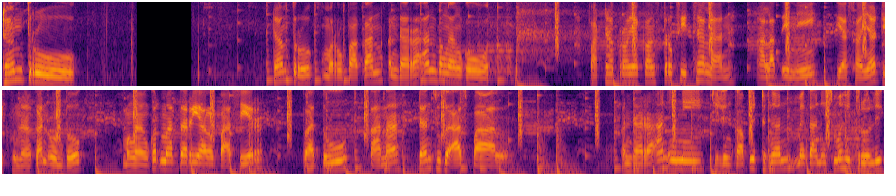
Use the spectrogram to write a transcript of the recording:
Dump truk Dump truk merupakan kendaraan pengangkut. Pada proyek konstruksi jalan Alat ini biasanya digunakan untuk mengangkut material pasir, batu, tanah, dan juga aspal. Kendaraan ini dilengkapi dengan mekanisme hidrolik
